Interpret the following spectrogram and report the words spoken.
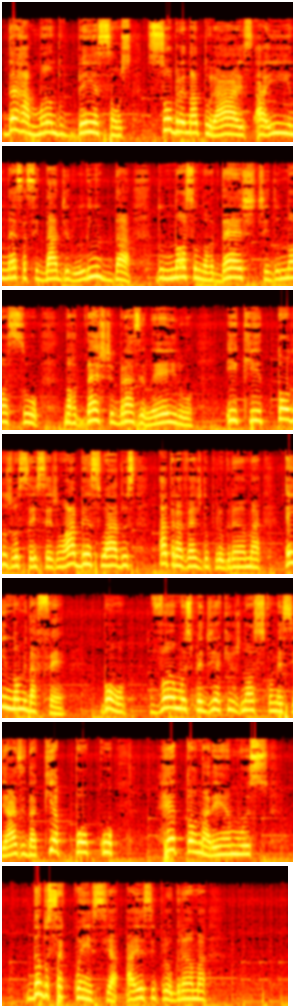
derramando bênçãos sobrenaturais aí nessa cidade linda do nosso Nordeste, do nosso Nordeste brasileiro e que todos vocês sejam abençoados através do programa Em Nome da Fé. Bom, vamos pedir aqui os nossos comerciais e daqui a pouco retornaremos dando sequência a esse programa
